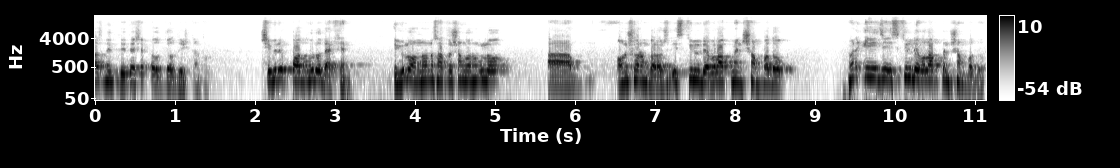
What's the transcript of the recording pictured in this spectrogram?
রাজনীতির ইতিহাসে একটা উজ্জ্বল দৃষ্টান্ত। শিবিরের পদগুলো দেখেন। এগুলো অন্যান্য ছাত্র সংগঠনগুলো অনুসরণ করা উচিত। স্কিল ডেভেলপমেন্ট সম্পাদক মানে এই যে স্কিল ডেভেলপমেন্ট সম্পাদক,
